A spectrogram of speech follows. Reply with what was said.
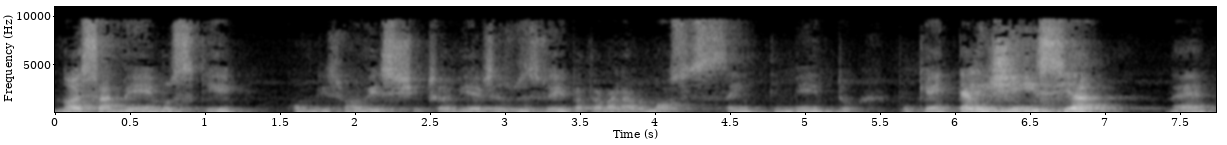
nós sabemos que, como disse uma vez Chico Xavier, Jesus veio para trabalhar o nosso sentimento, porque a inteligência, né,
